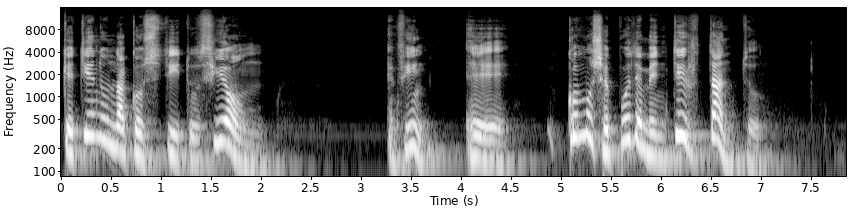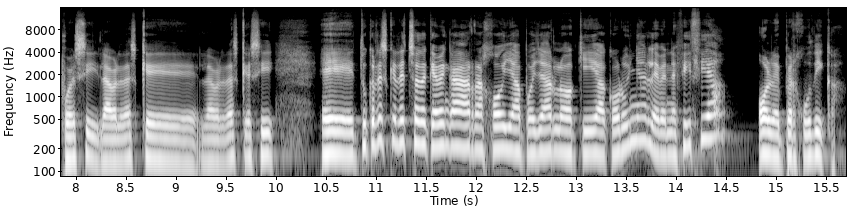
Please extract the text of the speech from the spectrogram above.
que tiene una constitución. En fin, eh, ¿cómo se puede mentir tanto? Pues sí, la verdad es que, la verdad es que sí. Eh, ¿Tú crees que el hecho de que venga Rajoy a apoyarlo aquí a Coruña le beneficia o le perjudica?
